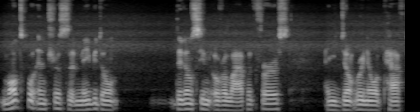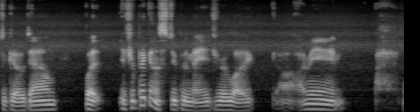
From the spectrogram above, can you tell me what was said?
multiple interests that maybe don't they don't seem to overlap at first, and you don't really know what path to go down. But if you're picking a stupid major, like uh, I mean,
